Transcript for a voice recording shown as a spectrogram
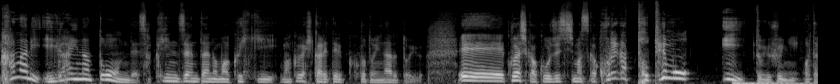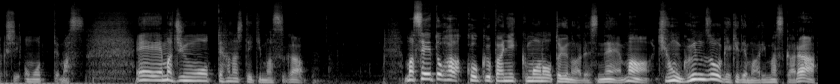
かなり意外なトーンで作品全体の幕引き幕が引かれていくことになるという、えー、詳しくは口述しますがこれがとてもいいというふうに私思ってます、えーまあ、順を追って話していきますがまあ、正統派航空パニックものというのはですね、まあ、基本群像劇でもありますから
